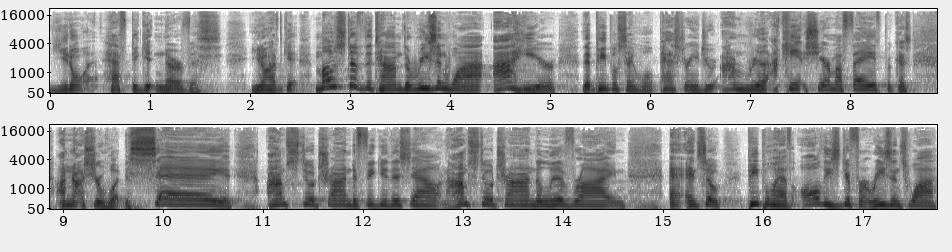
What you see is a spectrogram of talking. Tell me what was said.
you don't have to get nervous. You don't have to get, most of the time, the reason why I hear that people say, well, Pastor Andrew, I'm really, I can't share my faith because I'm not sure what to say, and I'm still trying to figure this out, and I'm still trying to live right. And, and so people have all these different reasons why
